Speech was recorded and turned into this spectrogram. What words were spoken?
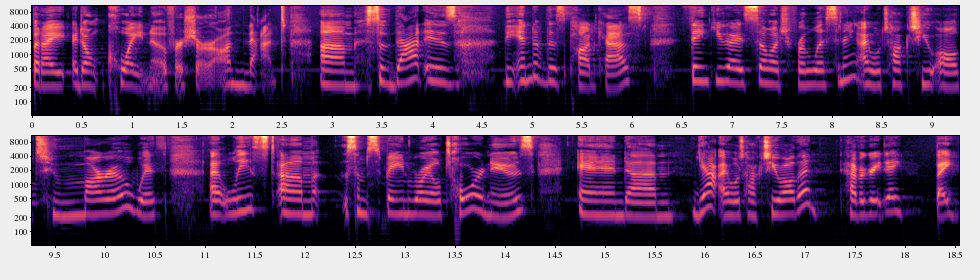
but I, I don't quite know for sure on that. Um, so that is the end of this podcast. Thank you guys so much for listening. I will talk to you all tomorrow with at least um, some Spain Royal Tour news. And um, yeah, I will talk to you all then. Have a great day. Bye.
